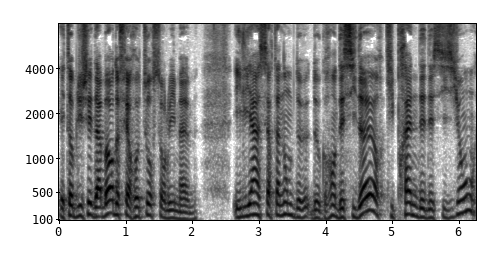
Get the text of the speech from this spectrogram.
est obligé d'abord de faire retour sur lui-même il y a un certain nombre de, grands décideurs qui prennent des décisions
